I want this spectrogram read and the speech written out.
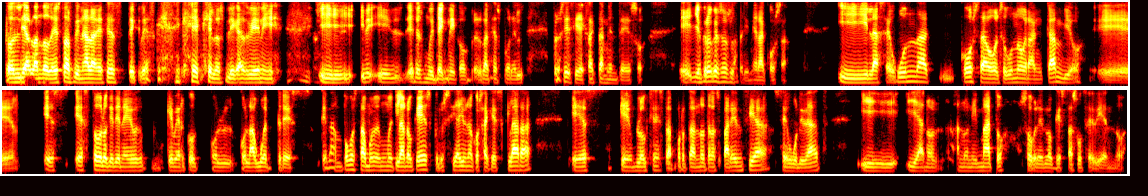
todo el día hablando de esto, al final a veces te crees que, lo explicas bien y, eres muy técnico, pero gracias por él. Pero sí, sí, exactamente eso. Eh, yo creo que eso es la primera cosa. Y la segunda cosa o el segundo gran cambio eh, es, todo lo que tiene que ver con, la Web 3, que tampoco está muy, muy claro qué es, pero sí hay una cosa que es clara, es que blockchain está aportando transparencia, seguridad y, anonimato sobre lo que está sucediendo.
